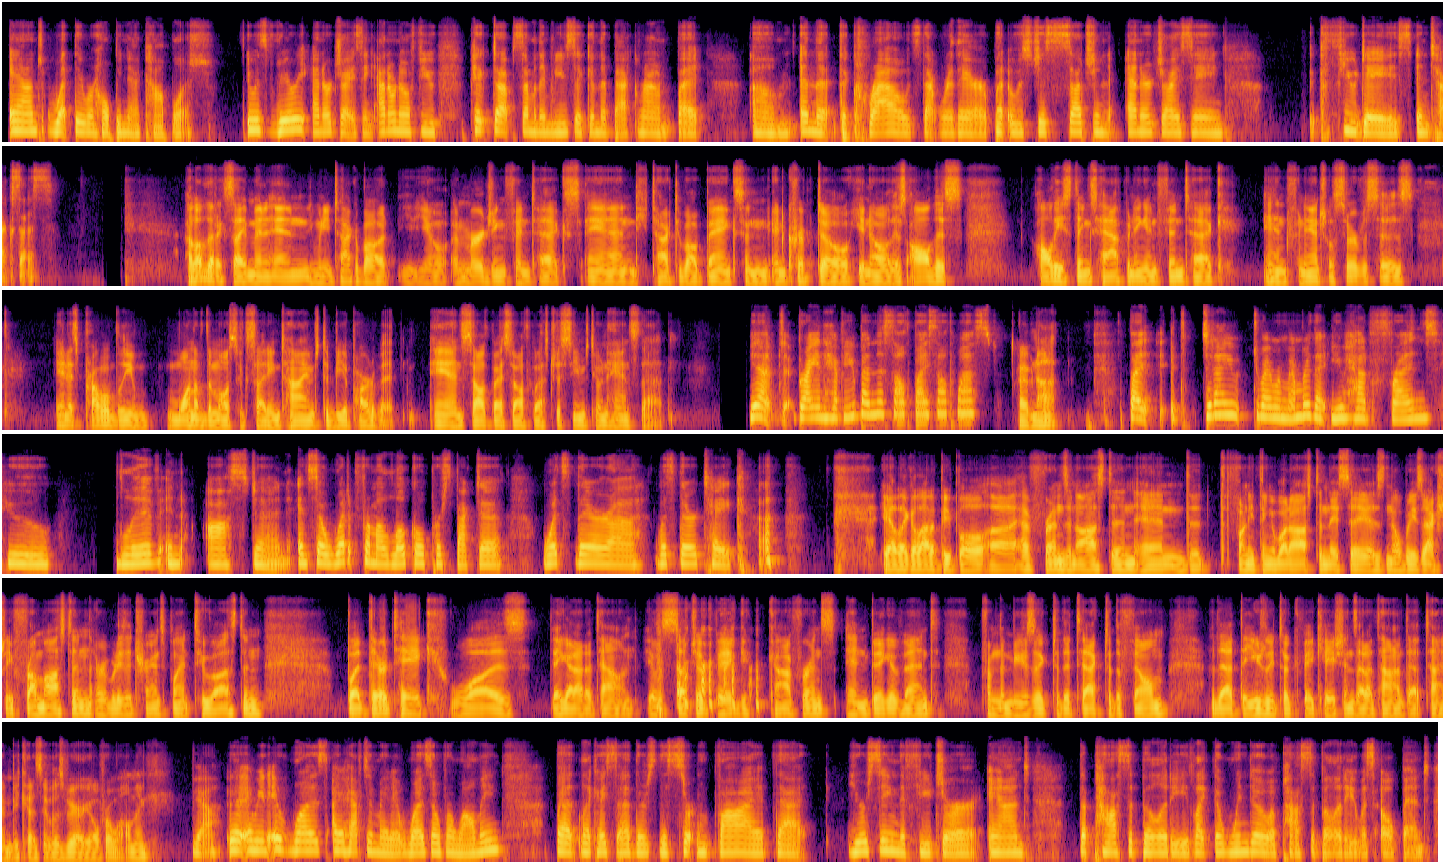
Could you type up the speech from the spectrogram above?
and what they were hoping to accomplish it was very energizing. I don't know if you picked up some of the music in the background, but um, and the the crowds that were there, but it was just such an energizing few days in Texas. I love that excitement, and when you talk about you know emerging fintechs, and he talked about banks and and crypto, you know, there's all this, all these things happening in fintech and financial services and it's probably one of the most exciting times to be a part of it. And South by Southwest just seems to enhance that. Yeah, Brian, have you been to South by Southwest? I have not. But did I do I remember that you had friends who live in Austin? And so what from a local perspective, what's their uh what's their take? Yeah, like a lot of people uh, have friends in Austin, and the, the, funny thing about Austin, they say, is nobody's actually from Austin. Everybody's a transplant to Austin. But their take was they got out of town. It was such a big conference and big event, from the music to the tech to the film, that they usually took vacations out of town at that time because it was very overwhelming. Yeah, I mean, it was. I have to admit, it was overwhelming. But like I said, there's this certain vibe that you're seeing the future and the possibility, like the window of possibility was opened.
